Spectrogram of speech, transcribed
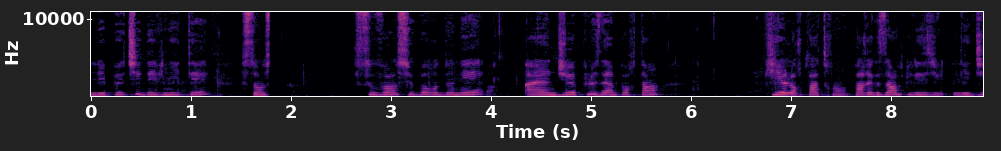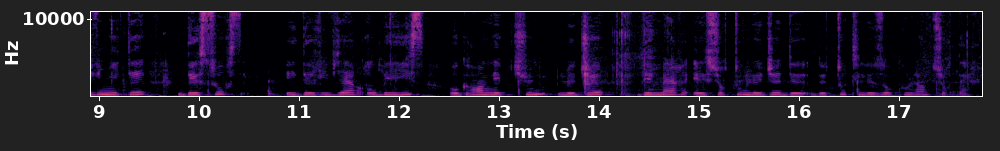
Les petites divinités sont souvent subordonnées à un dieu plus important qui est leur patron. Par exemple, les, les divinités des sources et des rivières obéissent au grand Neptune, le dieu des mers et surtout le dieu de, de toutes les eaux coulantes sur terre.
